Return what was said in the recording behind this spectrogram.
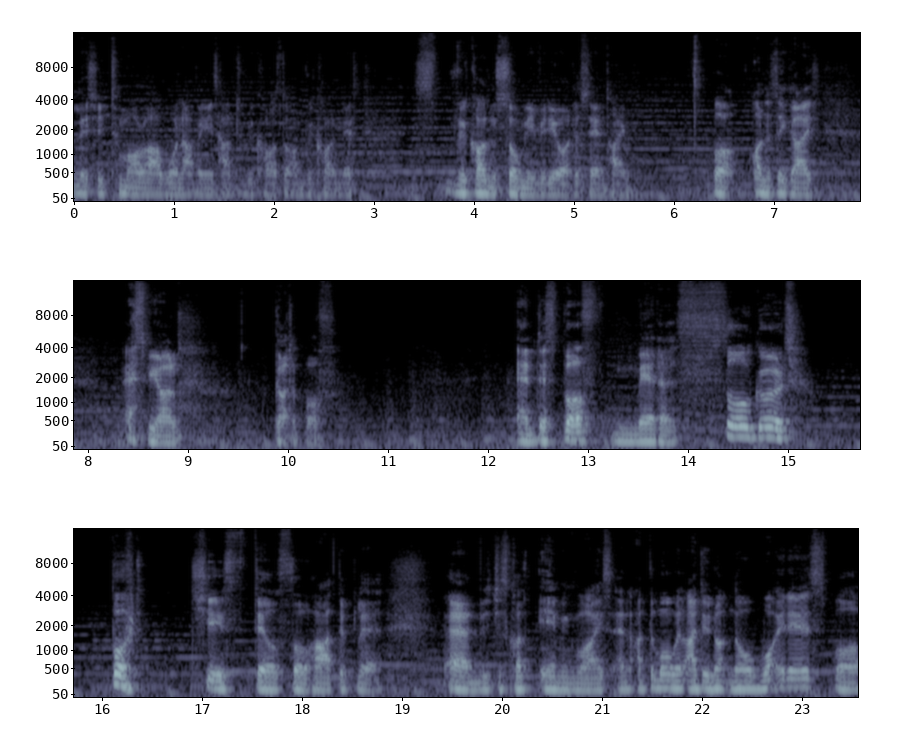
literally tomorrow I won't have any time to record, so I'm recording this, recording so many videos at the same time. But honestly guys, Espeon got a buff. And this buff made her so good, but she's still so hard to play um, it's just because aiming wise. And at the moment I do not know what it is but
